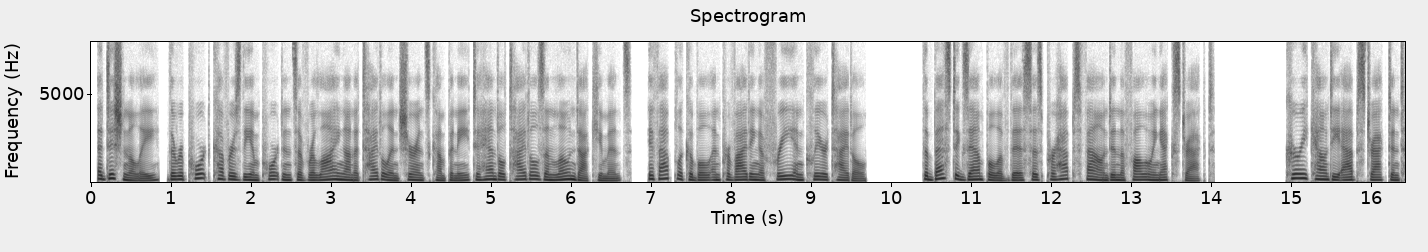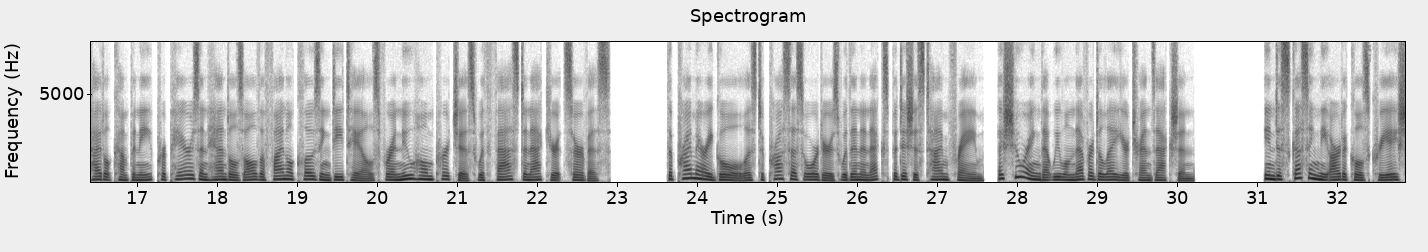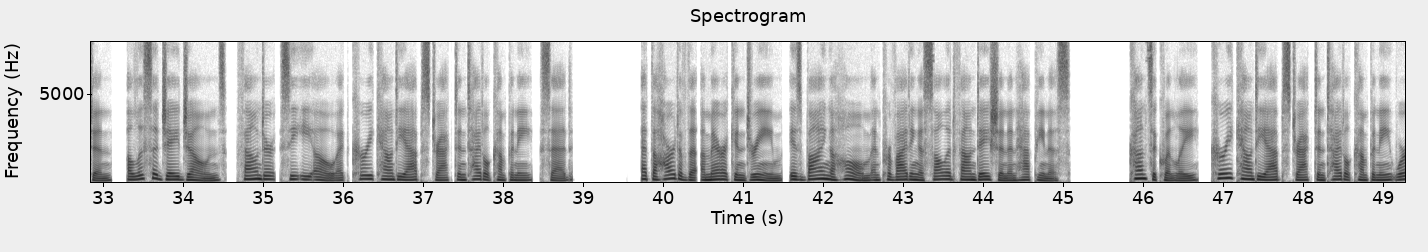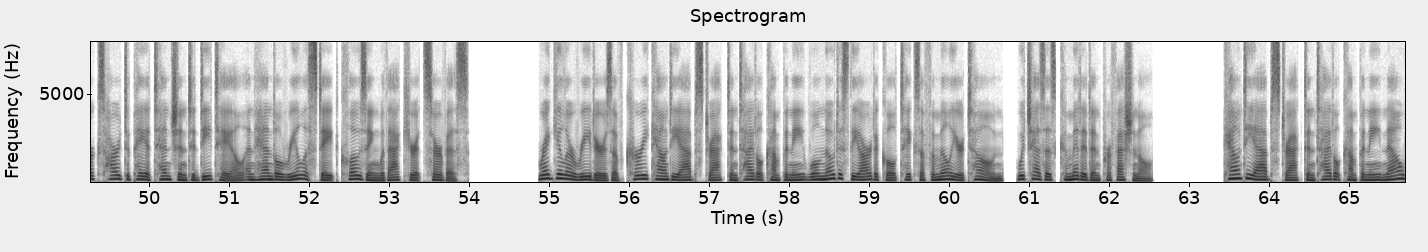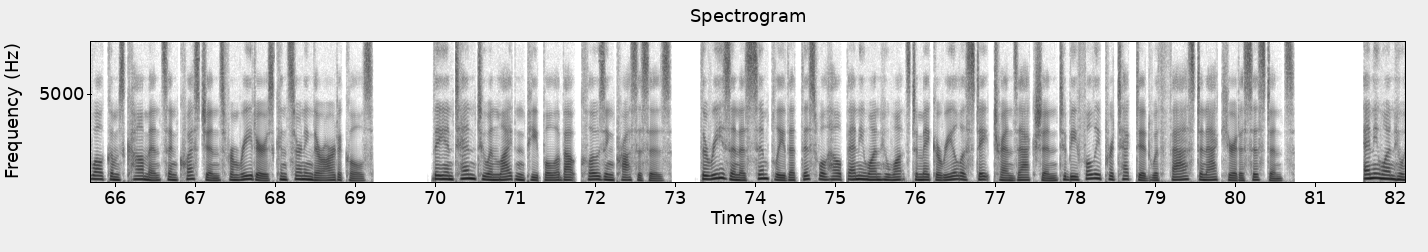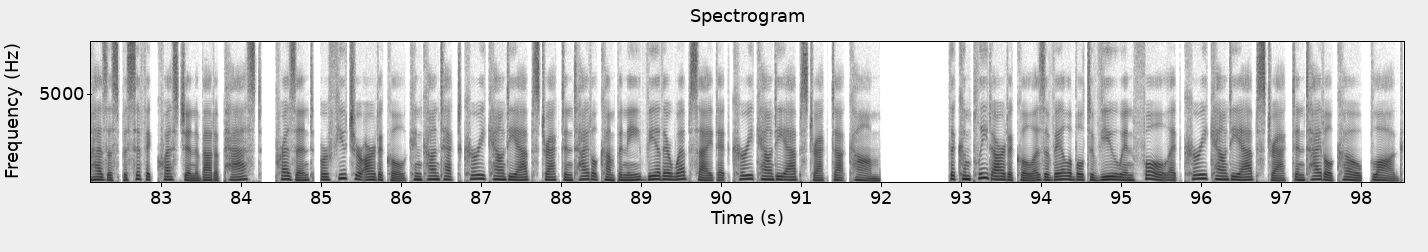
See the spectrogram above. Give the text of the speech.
Additionally, the report covers the importance of relying on a title insurance company to handle titles and loan documents, if applicable and providing a free and clear title. The best example of this is perhaps found in the following extract. Curry County Abstract and Title Company prepares and handles all the final closing details for a new home purchase with fast and accurate service. The primary goal is to process orders within an expeditious time frame, assuring that we will never delay your transaction. In discussing the article's creation, Alyssa J. Jones, founder, CEO at Curry County Abstract and Title Company, said, at the heart of the American dream is buying a home and providing a solid foundation and happiness. Consequently, Curry County Abstract and Title Company works hard to pay attention to detail and handle real estate closing with accurate service. Regular readers of Curry County Abstract and Title Company will notice the article takes a familiar tone, which has as committed and professional. County Abstract and Title Company now welcomes comments and questions from readers concerning their articles. They intend to enlighten people about closing processes. The reason is simply that this will help anyone who wants to make a real estate transaction to be fully protected with fast and accurate assistance. Anyone who has a specific question about a past, present, or future article can contact Curry County Abstract and Title Company via their website at currycountyabstract.com. The complete article is available to view in full at Curry County Abstract and Title Co. blog.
